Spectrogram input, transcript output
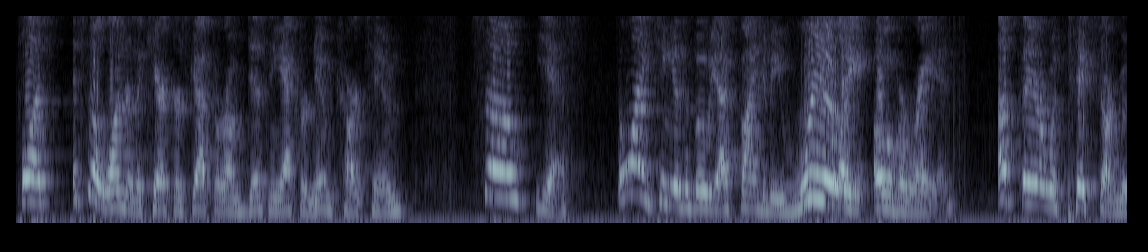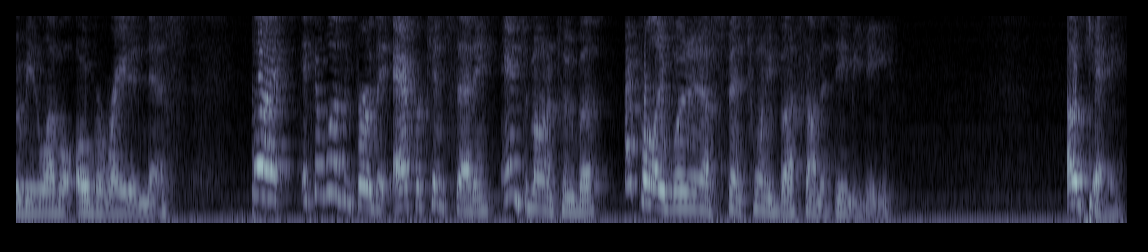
Plus, it's no wonder the characters got their own Disney afternoon cartoon. So, yes, The Lion King is a movie I find to be really overrated. Up there with Pixar movie level overratedness. But if it wasn't for the African setting and Timon and Pumbaa, I probably wouldn't have spent 20 bucks on the DVD. Okay,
